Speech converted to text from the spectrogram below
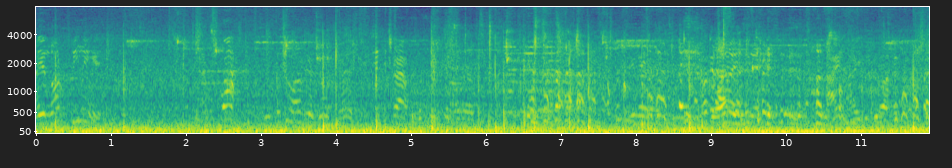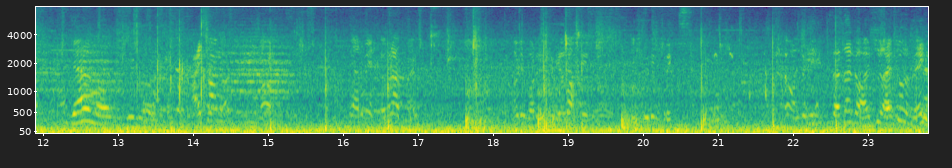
Are you're not feeling it? Fuck! I saw it. Yeah, wait, Devrat, man. What do you want to do? He's bricks. Already said that, I feel, I feel very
